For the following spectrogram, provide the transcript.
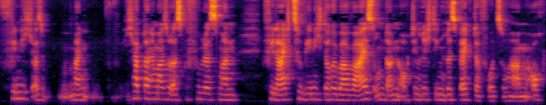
finde ich, also man, ich habe dann immer so das Gefühl, dass man vielleicht zu wenig darüber weiß, um dann auch den richtigen Respekt davor zu haben. Auch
